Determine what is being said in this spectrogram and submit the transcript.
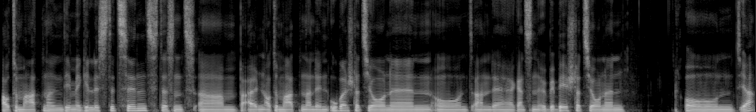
Automaten, an denen wir gelistet sind. Das sind ähm, bei allen Automaten an den U-Bahn-Stationen und an der ganzen ÖBB-Stationen. Und ja,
